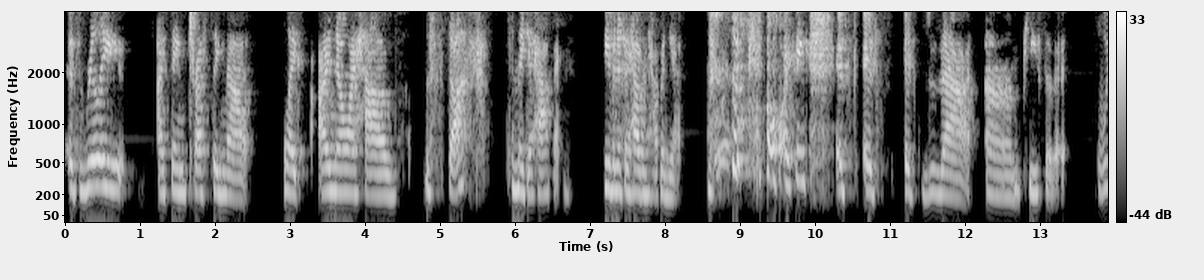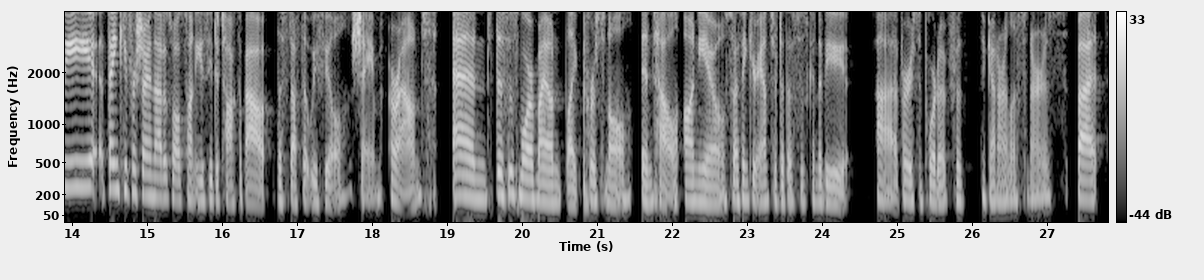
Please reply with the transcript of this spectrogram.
it's really, I think, trusting that, like, I know I have the stuff to make it happen, even if it hasn't happened yet. so I think it's it's it's that um, piece of it. We thank you for sharing that as well. It's not easy to talk about the stuff that we feel shame around. And this is more of my own like personal intel on you. So I think your answer to this is going to be uh, very supportive for again our listeners. But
